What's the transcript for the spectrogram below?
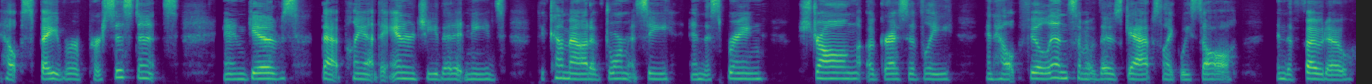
helps favor persistence and gives that plant the energy that it needs to come out of dormancy in the spring strong, aggressively, and help fill in some of those gaps like we saw in the photo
